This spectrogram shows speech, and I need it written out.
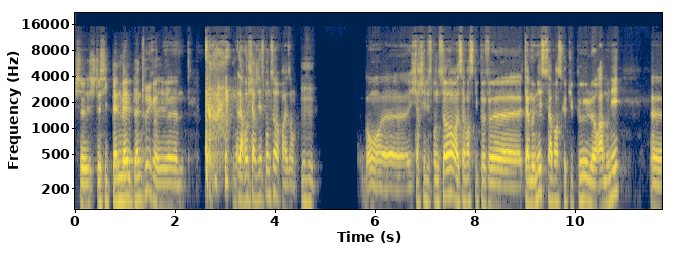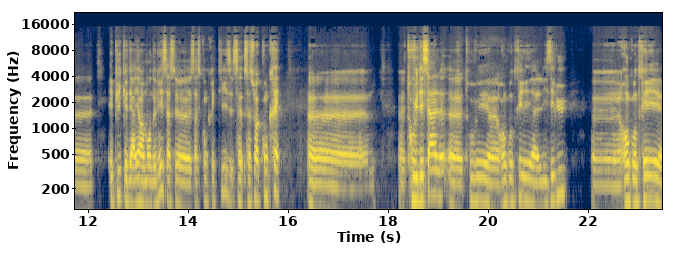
je, te, je, te, cite pêle-mêle plein de trucs. Euh, la recherche des sponsors, par exemple. Mmh bon, euh, chercher des sponsors, savoir ce qu'ils peuvent euh, t'amener, savoir ce que tu peux leur amener. Euh, et puis que derrière, à un moment donné, ça se, ça se concrétise, ça, ça soit concret. Euh, euh, trouver des salles, trouver, rencontrer les élus, rencontrer.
